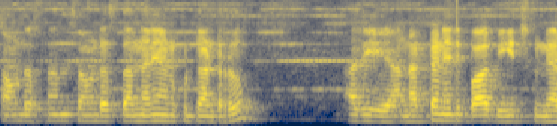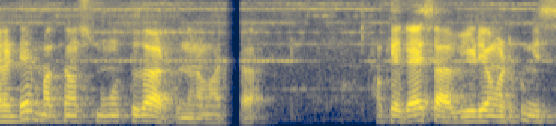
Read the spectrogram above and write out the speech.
సౌండ్ వస్తుంది సౌండ్ వస్తుందని అనుకుంటూ అంటారు. అది ఆ నట్ అనేది బాగా బిగించుకున్నారంటే మొత్తం స్మూత్గా ఆడుతుంది అనమాట ఓకే గైస్ ఆ వీడియో మటుకు మిస్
